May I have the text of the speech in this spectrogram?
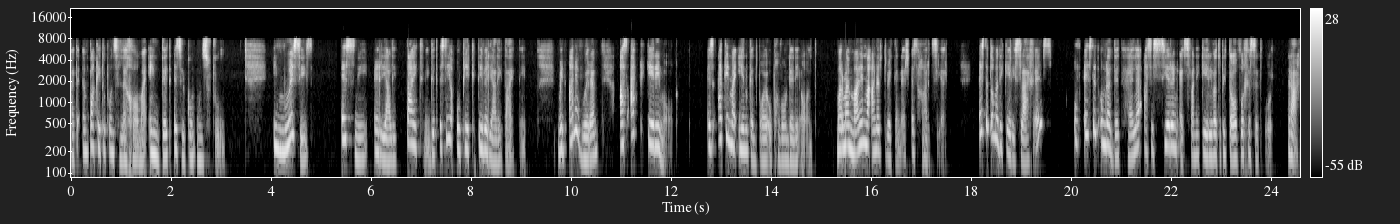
wat 'n impak het op ons liggame en dit is hoekom ons voel. Emosies is nie 'n realiteit nie. Dit is nie 'n objektiewe realiteit nie. Met ander woorde, as ek curry maak, is ek en my een kind baie opgewonde in die aand. Maar my man en my ander twee kinders is hartseer. Is dit omdat die curry sleg is of is dit omdat dit hulle assessering is van die curry wat op die tafel gesit word? Reg.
